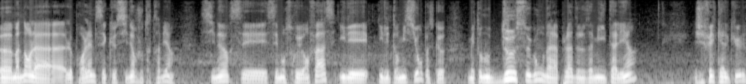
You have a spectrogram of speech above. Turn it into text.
Euh, maintenant, le problème, c'est que Sinner joue très très bien. Sinner, c'est monstrueux en face. Il est, en mission parce que, mettons-nous deux secondes à la place de nos amis italiens. J'ai fait le calcul.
